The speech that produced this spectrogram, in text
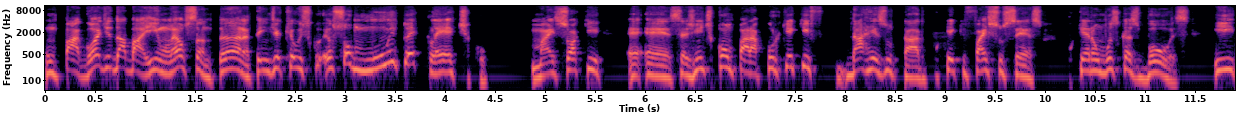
um pagode da Bahia, um Léo Santana. Tem dia que eu escuto. Eu sou muito eclético, mas só que é, é, se a gente comparar por que, que dá resultado, por que, que faz sucesso, porque eram músicas boas. E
